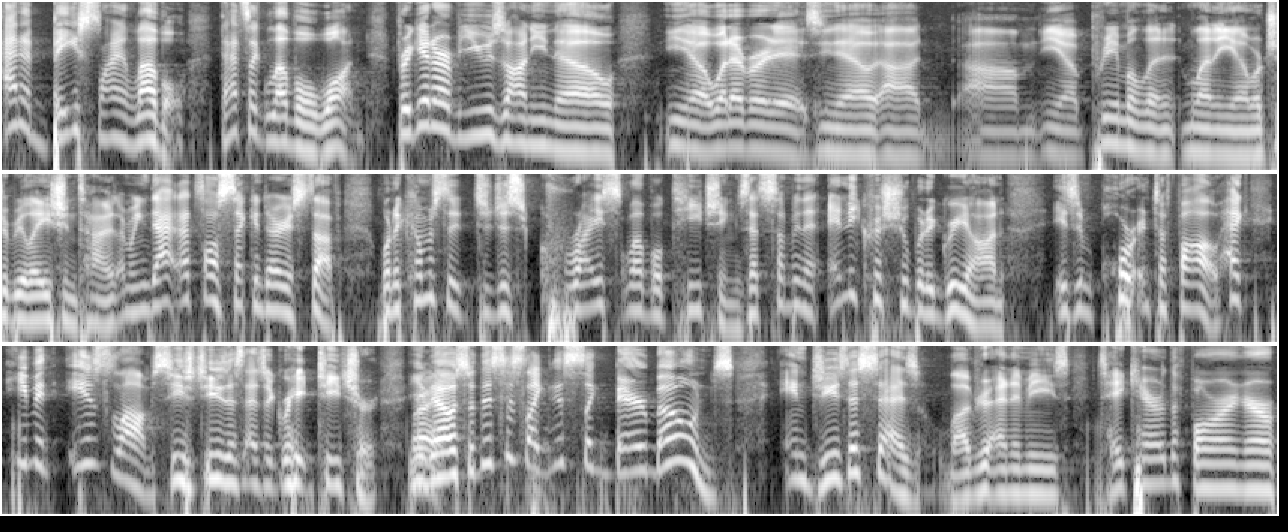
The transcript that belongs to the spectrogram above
at a baseline level, that's like level one. Forget our views on, you know, you know, whatever it is, you know, uh, um, you know, pre-millennium or tribulation times. I mean, that that's all secondary stuff. When it comes to, to just Christ level teachings, that's something that any Christian would agree on is important to follow. Heck, even Islam sees Jesus as a great teacher. You Right. know, so this is like this is like bare bones. And Jesus says, "Love your enemies, take care of the foreigner.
